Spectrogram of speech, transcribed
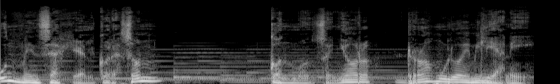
Un mensaje al corazón con Monseñor Rómulo Emiliani.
